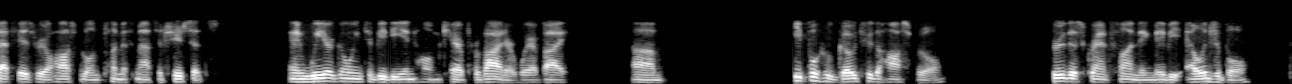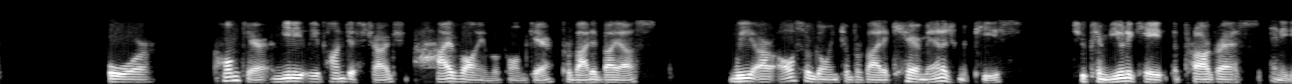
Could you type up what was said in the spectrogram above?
Beth Israel Hospital in Plymouth, Massachusetts. And we are going to be the in home care provider, whereby um, people who go to the hospital through this grant funding may be eligible for home care immediately upon discharge, high volume of home care provided by us. We are also going to provide a care management piece to communicate the progress, any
